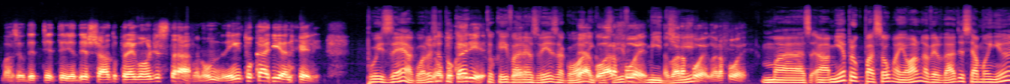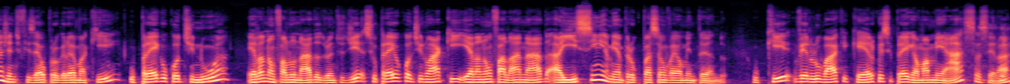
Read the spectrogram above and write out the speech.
Mas eu de teria deixado o prego onde estava, não nem tocaria nele. Pois é, agora não já toquei, toquei várias é. vezes agora. É, agora foi. Medi, agora foi, agora foi. Mas a minha preocupação maior, na verdade, é se amanhã a gente fizer o programa aqui, o prego continua, ela não falou nada durante o dia. Se o prego continuar aqui e ela não falar nada, aí sim a minha preocupação vai aumentando. O que Verlubac quer com esse prego? É uma ameaça, será?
